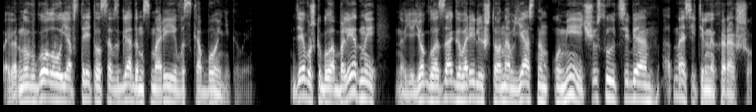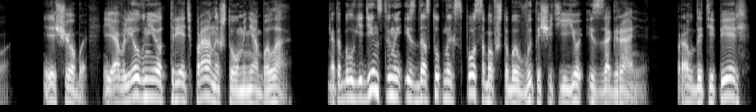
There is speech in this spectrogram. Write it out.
Повернув голову, я встретился взглядом с Марией Воскобойниковой. Девушка была бледной, но ее глаза говорили, что она в ясном уме и чувствует себя относительно хорошо. Еще бы, я влил в нее треть праны, что у меня была. Это был единственный из доступных способов, чтобы вытащить ее из-за грани. Правда, теперь...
